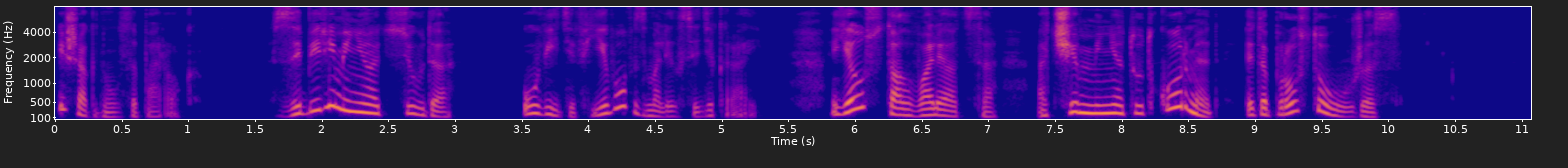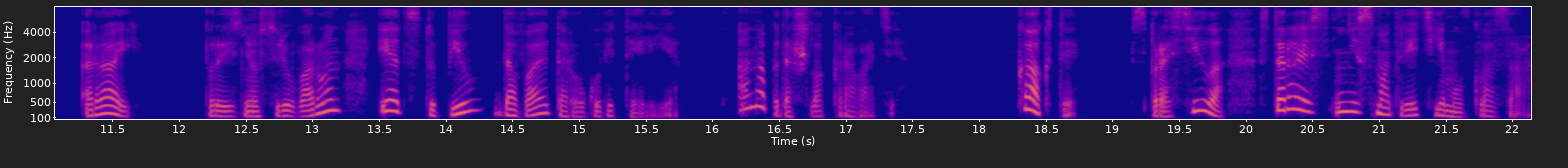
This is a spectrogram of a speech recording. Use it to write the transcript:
и шагнул за порог. «Забери меня отсюда!» Увидев его, взмолился Декрай. «Я устал валяться, а чем меня тут кормят, это просто ужас!» «Рай!» Произнес Рюворон и отступил, давая дорогу Вителье. Она подошла к кровати. «Как ты?» — спросила, стараясь не смотреть ему в глаза.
